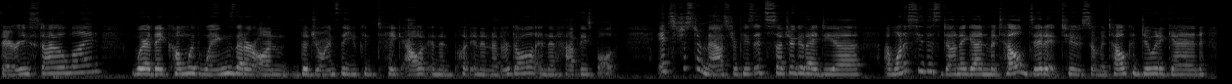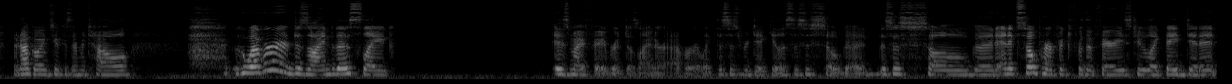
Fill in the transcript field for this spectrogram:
fairy style line where they come with wings that are on the joints that you can take out and then put in another doll and then have these balls. It's just a masterpiece. It's such a good idea. I want to see this done again. Mattel did it too, so Mattel could do it again. They're not going to because they're Mattel. Whoever designed this, like, is my favorite designer ever. Like this is ridiculous. This is so good. This is so good. And it's so perfect for the fairies too. Like they did it.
